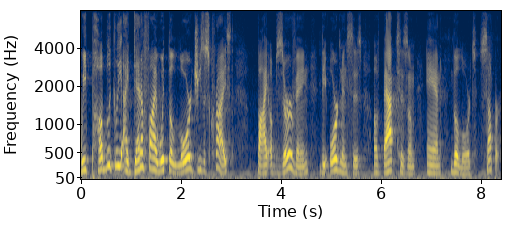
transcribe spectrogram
we publicly identify with the Lord Jesus Christ by observing the ordinances of baptism and the Lord's Supper.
